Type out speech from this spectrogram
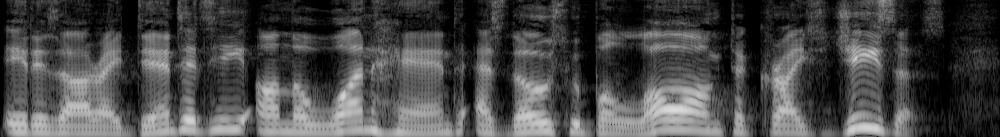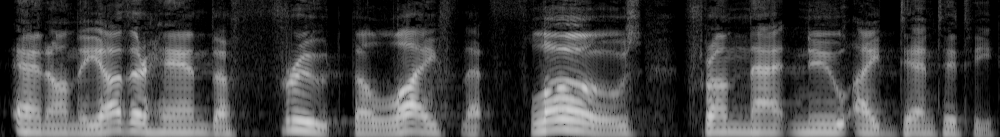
It is our identity on the one hand as those who belong to Christ Jesus, and on the other hand, the fruit, the life that flows from that new identity.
